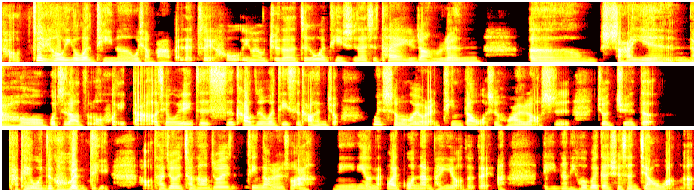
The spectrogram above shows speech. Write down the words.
好，最后一个问题呢，我想把它摆在最后，因为我觉得这个问题实在是太让人，嗯，傻眼，然后不知道怎么回答，而且我一直思考这个问题，思考很久，为什么会有人听到我是华语老师就觉得他可以问这个问题？好，他就常常就会听到人说啊，你你有男外国男朋友，对不对啊？诶，那你会不会跟学生交往啊？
